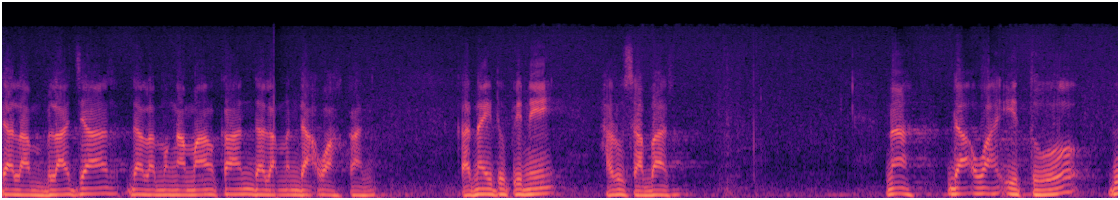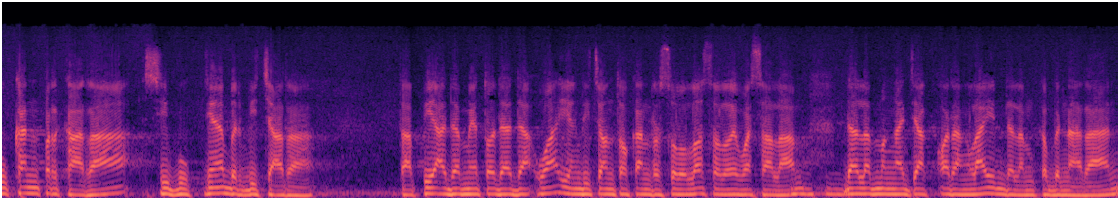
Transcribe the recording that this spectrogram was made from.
dalam belajar, dalam mengamalkan, dalam mendakwahkan. Karena hidup ini harus sabar. Nah, dakwah itu bukan perkara sibuknya berbicara. Tapi ada metode dakwah yang dicontohkan Rasulullah SAW hmm. dalam mengajak orang lain dalam kebenaran,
